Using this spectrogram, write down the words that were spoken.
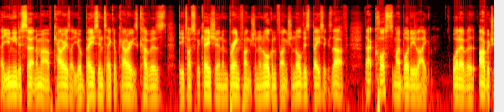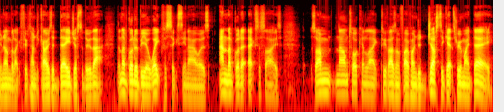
that you need a certain amount of calories. Like your base intake of calories covers detoxification and brain function and organ function, all this basic stuff. That costs my body like whatever arbitrary number like 1500 calories a day just to do that. Then i've got to be awake for 16 hours and i've got to exercise so i'm now i'm talking like 2500 just to get through my day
